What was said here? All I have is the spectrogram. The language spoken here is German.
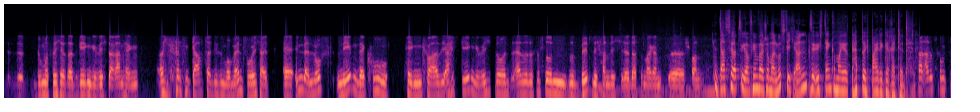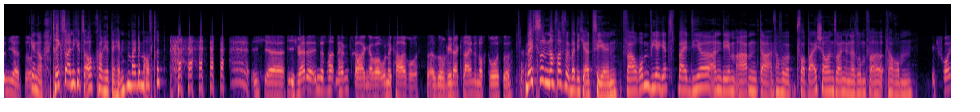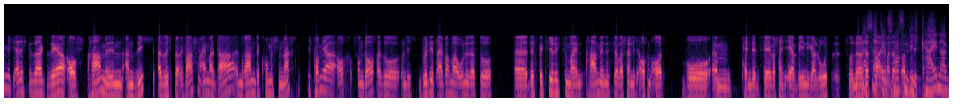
du musst dich jetzt als Gegengewicht da ranhängen. Und dann gab es halt diesen Moment, wo ich halt äh, in der Luft neben der Kuh hing quasi als Gegengewicht. So, und also das ist so, ein, so bildlich fand ich äh, das immer ganz äh, spannend. Das hört sich auf jeden Fall schon mal lustig an. Also ich denke mal, ihr habt euch beide gerettet. Hat alles funktioniert. So. Genau. Trägst du eigentlich jetzt auch karierte Hemden bei dem Auftritt? ich, äh, ich werde in der Tat ein Hemd tragen, aber ohne Karos. Also weder kleine noch große. Möchtest du noch was über dich erzählen? Warum wir jetzt bei dir an dem Abend da einfach vorbeischauen sollen in der Sumpfe? Warum ich freue mich ehrlich gesagt sehr auf Hameln an sich. Also ich, ich, war schon einmal da im Rahmen der komischen Nacht. Ich komme ja auch vom Dorf, also und ich würde jetzt einfach mal, ohne das so äh, despektierlich zu meinen, Hameln ist ja wahrscheinlich auch ein Ort, wo ähm, tendenziell wahrscheinlich eher weniger los ist. So, ne? das, das hat jetzt das, hoffentlich mich, keiner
